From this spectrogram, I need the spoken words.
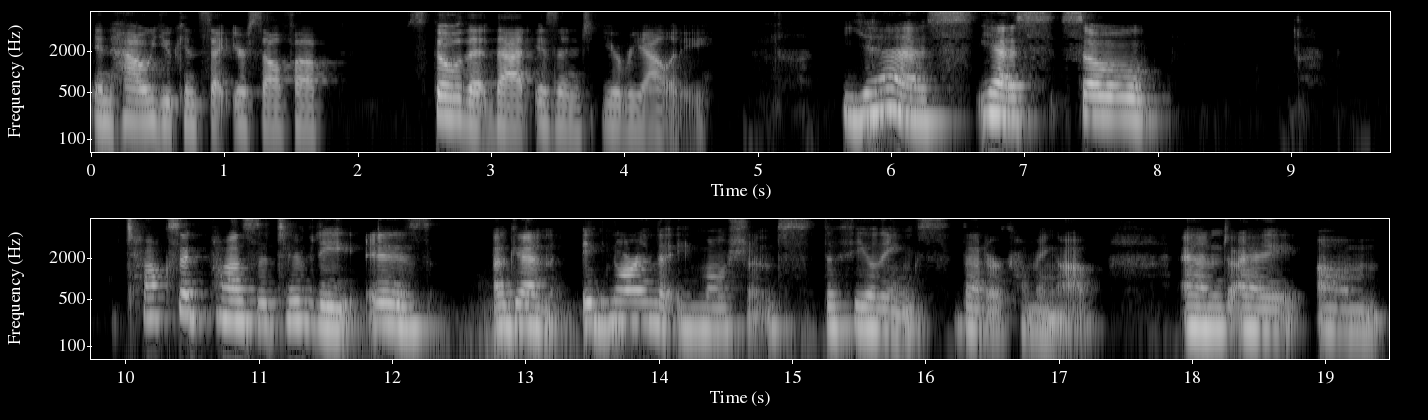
and how you can set yourself up so that that isn't your reality. Yes, yes. So toxic positivity is again ignoring the emotions, the feelings that are coming up. And I um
